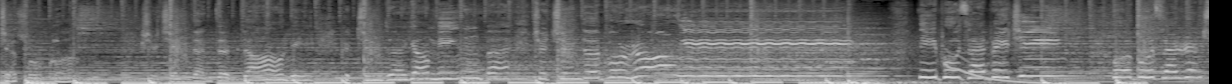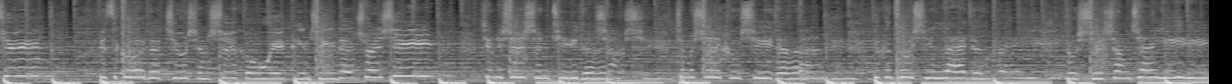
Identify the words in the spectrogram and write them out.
这不过。是简单的道理，可真的要明白，却真的不容易。你不在北京，我不在人群，日子过得就像是后未平静的喘息。想你是身体的，怎么是呼吸的？有看突袭来的回忆，都是场战役。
